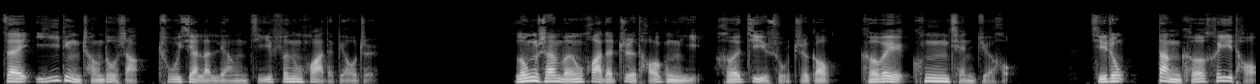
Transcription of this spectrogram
在一定程度上出现了两极分化的标志。龙山文化的制陶工艺和技术之高，可谓空前绝后，其中。蛋壳黑陶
